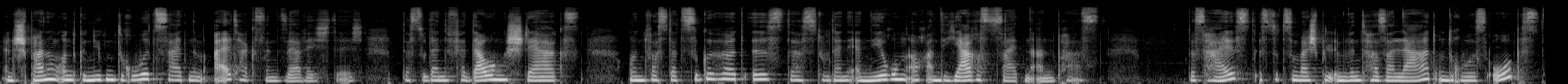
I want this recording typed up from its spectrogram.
Entspannung und genügend Ruhezeiten im Alltag sind sehr wichtig, dass du deine Verdauung stärkst. Und was dazu gehört ist, dass du deine Ernährung auch an die Jahreszeiten anpasst. Das heißt, isst du zum Beispiel im Winter Salat und rohes Obst,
